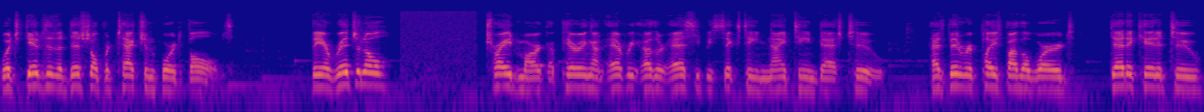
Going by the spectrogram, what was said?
which gives it additional protection for its bulbs. The original trademark appearing on every other SCP-1619-2 has been replaced by the words, dedicated to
